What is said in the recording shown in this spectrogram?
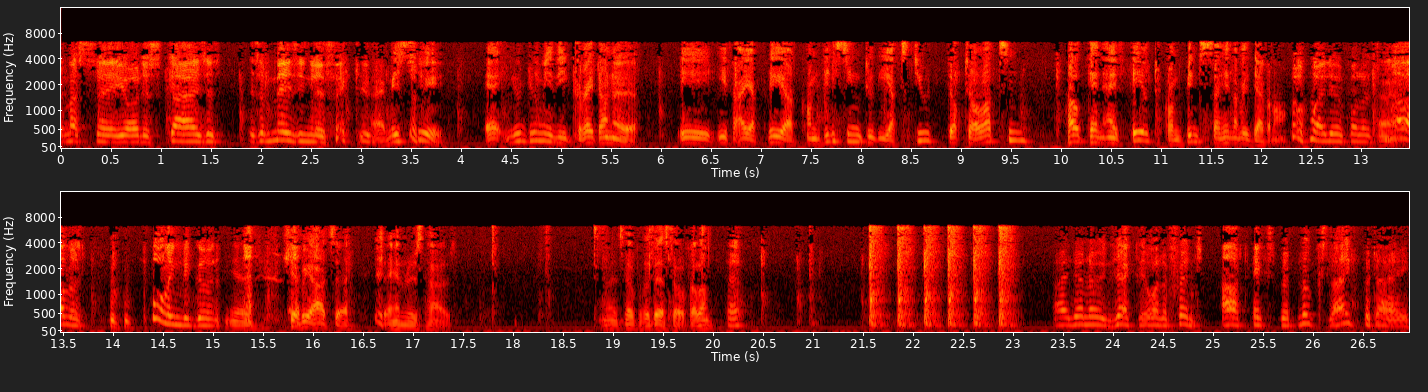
I must say your disguise is, is amazingly effective. Uh, monsieur, uh, you do me the great honor. Uh, if I appear convincing to the astute Dr. Watson, how can I fail to convince Sir Henry Davenant? Oh, my dear fellow, it's Uh. marvelous. Appallingly good. Yes. Here we are, sir. Sir Henry's house. Let's hope for the best, old fellow. Uh, I don't know exactly what a French art expert looks like, but I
